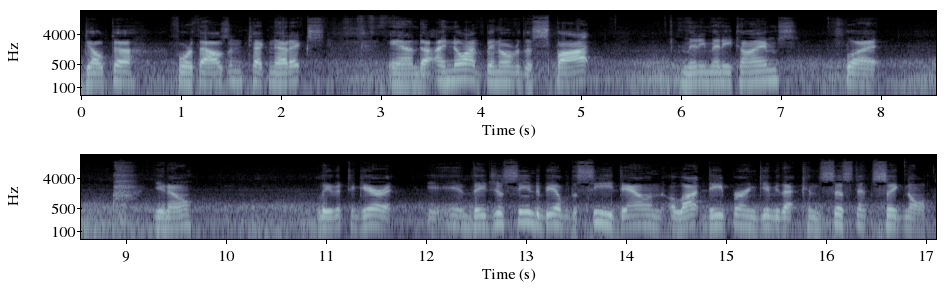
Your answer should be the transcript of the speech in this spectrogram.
Delta 4000 Teknetics. And uh, I know I've been over the spot many, many times, but, you know, leave it to Garrett. They just seem to be able to see down a lot deeper and give you that consistent signal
